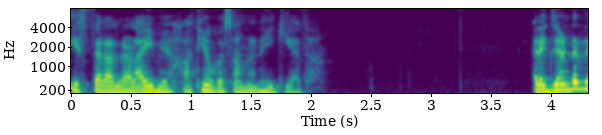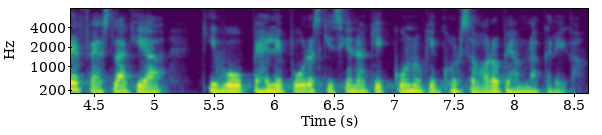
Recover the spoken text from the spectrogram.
इस तरह लड़ाई में हाथियों का सामना नहीं किया था। अलेक्जेंडर ने फैसला किया कि वो पहले पोरस की सेना के कोनों के घुड़सवारों पर हमला करेगा।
